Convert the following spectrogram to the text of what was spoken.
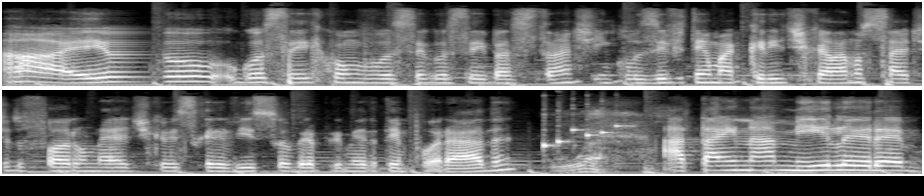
Ah, eu gostei, como você, gostei bastante. Inclusive, tem uma crítica lá no site do Fórum Nerd que eu escrevi sobre a primeira temporada. Ué. A Tainá Miller é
